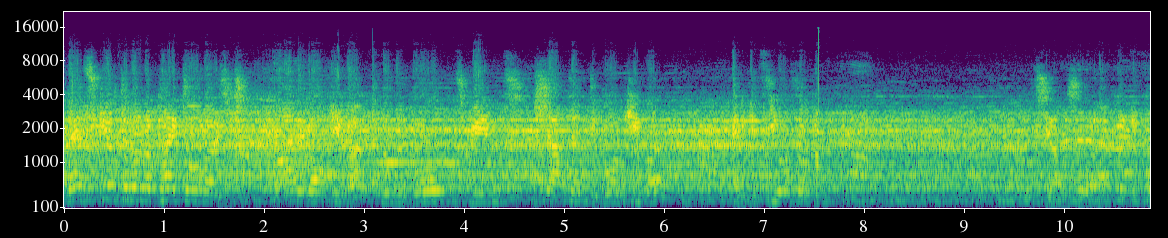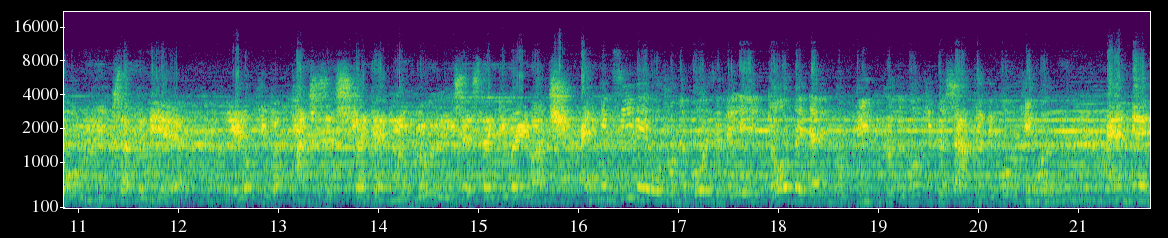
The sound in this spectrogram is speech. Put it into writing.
but then skipped on a plate almost see how this all happened. The ball leaps up in the air. The goalkeeper punches it straight at Lungu, and he says, thank you very much. And you can see there also when the ball is in the air, Dolbe doesn't complete because the goalkeeper shouted the goalkeeper. And then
